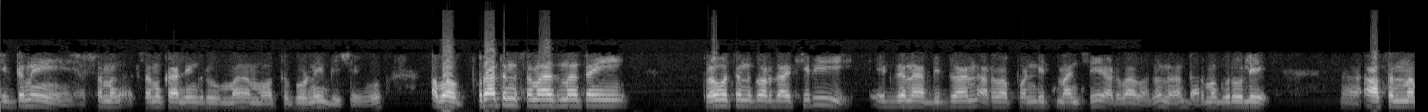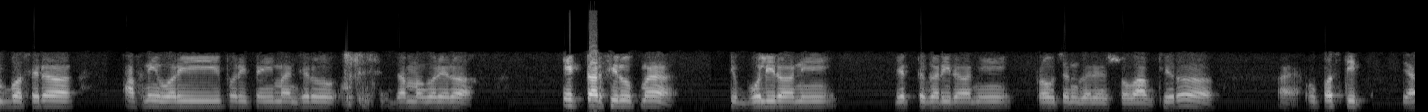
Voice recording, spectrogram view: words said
एकदमै समकालीन रूपमा महत्त्वपूर्णै विषय हो। अब पुरातन समाजमा चाहिँ प्रवचन गर्दाखेरि एकजना विद्वान अथवा पण्डित मान्छे अथवा भनौँ न धर्मगुरुले आसनमा बसेर आफ्नै वरिपरि चाहिँ मान्छेहरू जम्मा गरेर एकतर्फी रूपमा त्यो बोलिरहने व्यक्त गरिरहने प्रवचन गरेर स्वभाव थियो र उपस्थित या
